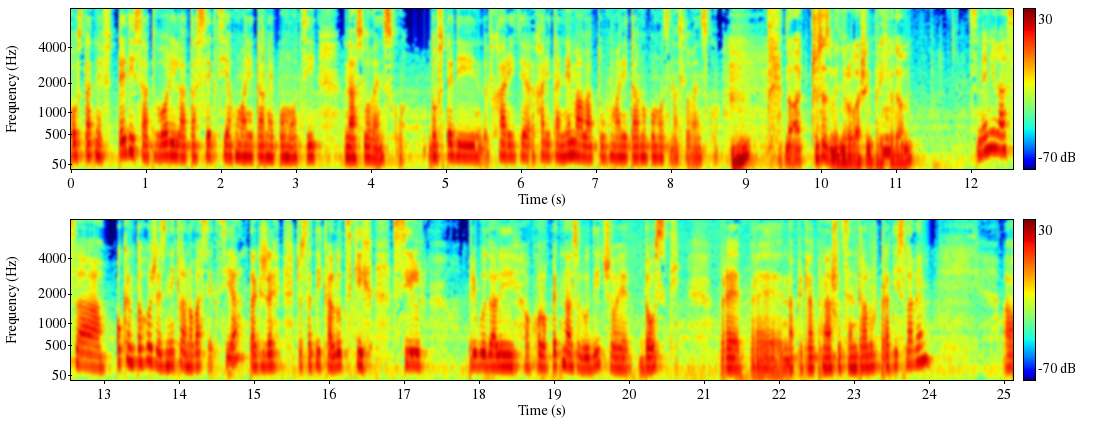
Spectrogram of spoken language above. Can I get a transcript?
Podstatne vtedy sa tvorila tá sekcia humanitárnej pomoci na Slovensku. Dovtedy v Charite, Charita nemala tú humanitárnu pomoc na Slovensku. Mm-hmm. No a čo sa zmenilo vašim príchodom? Zmenila sa, okrem toho, že vznikla nová sekcia, takže čo sa týka ľudských síl, pribudali okolo 15 ľudí, čo je dosť pre, pre napríklad pre našu centrálu v Bratislave. A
